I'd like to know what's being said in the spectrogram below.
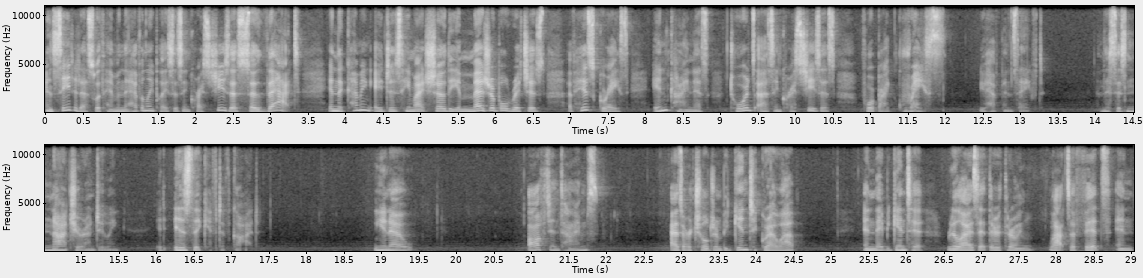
and seated us with him in the heavenly places in Christ Jesus, so that in the coming ages he might show the immeasurable riches of his grace in kindness towards us in Christ Jesus. For by grace you have been saved. And this is not your undoing, it is the gift of God. You know, oftentimes, as our children begin to grow up and they begin to realize that they're throwing lots of fits and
